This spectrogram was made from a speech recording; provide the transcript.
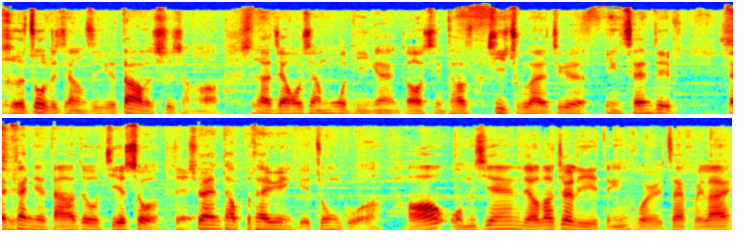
合作的这样子一个大的市场啊。那这样我想莫迪应该很高兴，他寄出来这个 incentive，那看起来大家都接受了。虽然他不太愿意给中国。好，我们先聊到这里，等一会儿再回来。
